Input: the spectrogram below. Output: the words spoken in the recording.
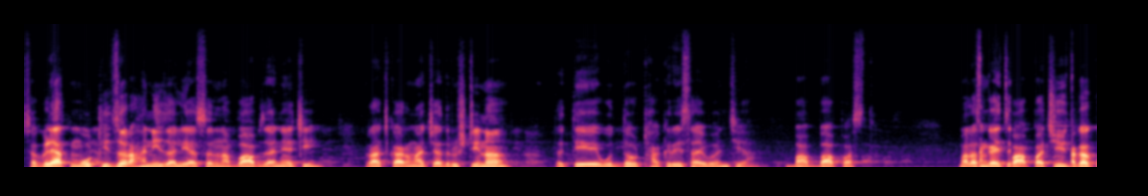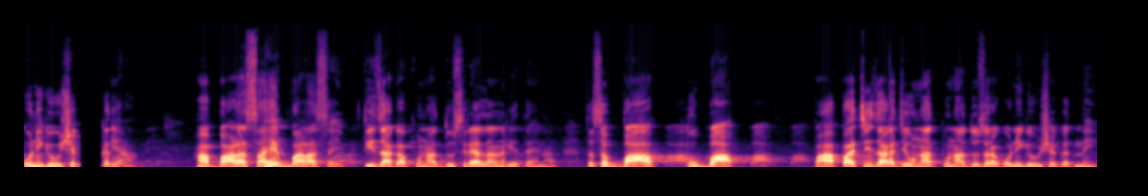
सगळ्यात मोठी जर हानी झाली असेल ना बाप जाण्याची राजकारणाच्या दृष्टीनं तर ते उद्धव ठाकरे साहेबांच्या बाप बाप असतं. मला सांगायचं बापाची जागा कोणी घेऊ शकत या हा. बाळासाहेब बाळासाहेब ती जागा पुन्हा दुसऱ्याला नाही घेता येणार. तसं बाप तो बाप. बापाची जागा जीवनात पुन्हा दुसरा कोणी घेऊ शकत नाही.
